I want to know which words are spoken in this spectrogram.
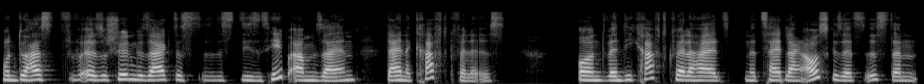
Und du hast äh, so schön gesagt, dass, dass dieses Hebammensein deine Kraftquelle ist. Und wenn die Kraftquelle halt eine Zeit lang ausgesetzt ist, dann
